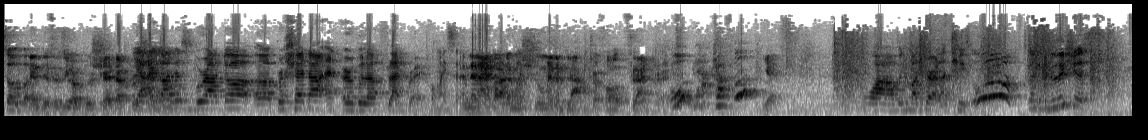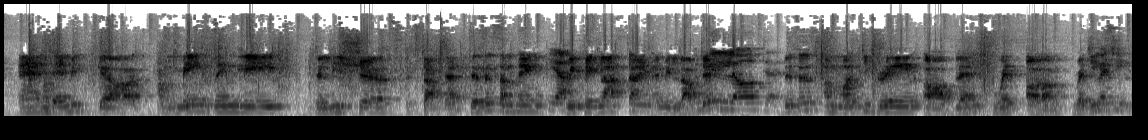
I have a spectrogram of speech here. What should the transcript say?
so good. And this is your bruschetta prosciutto. Yeah, I got this burrata, uh, prosciutto, and arugula flatbread for myself. And then I got a mushroom and a black truffle flatbread. oh, black truffle! Yes. Wow, with mozzarella cheese. Ooh, it's going to be delicious. And then we got amazingly delicious stuff that this is something Yeah. we picked last time and we loved it. We loved it. This is a multi-grain uh, blend with uh, veggies. Veggies.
